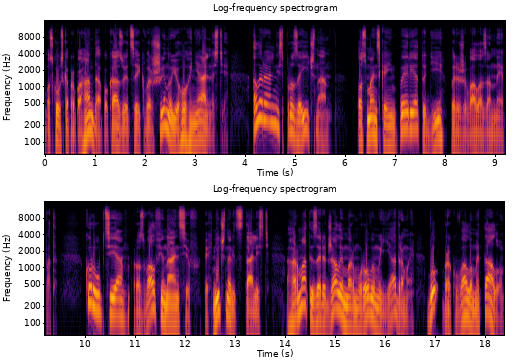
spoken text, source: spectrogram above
Московська пропаганда показує це як вершину його геніальності. Але реальність прозаїчна. Османська імперія тоді переживала занепад. Корупція, розвал фінансів, технічна відсталість. Гармати заряджали мармуровими ядрами, бо бракувало металу.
